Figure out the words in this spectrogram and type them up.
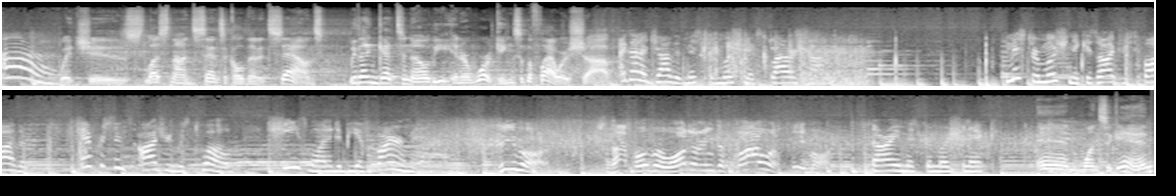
Ah. which is less nonsensical than it sounds, we then get to know the inner workings of the flower shop. I got a job at Mr. Mushnik's flower shop. Mr. Mushnik is Audrey's father. Ever since Audrey was 12, she's wanted to be a fireman. Seymour, Stop overwatering the flowers, Seymour. Sorry, Mr. Mushnik. And once again,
